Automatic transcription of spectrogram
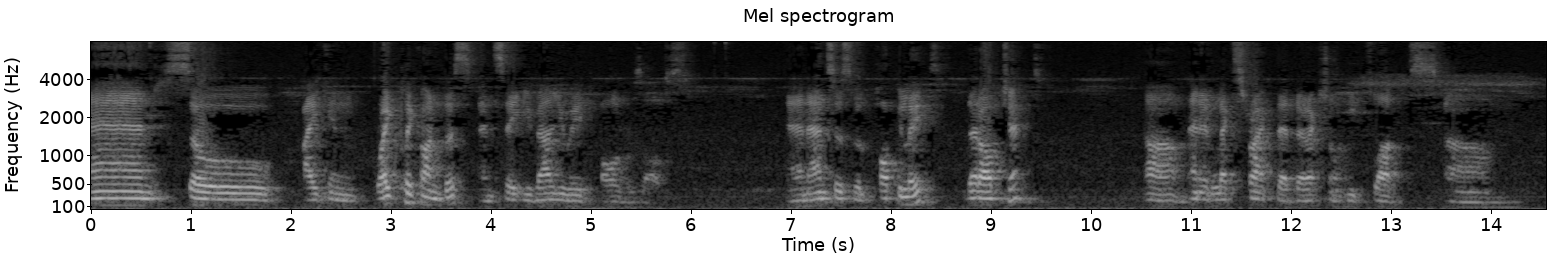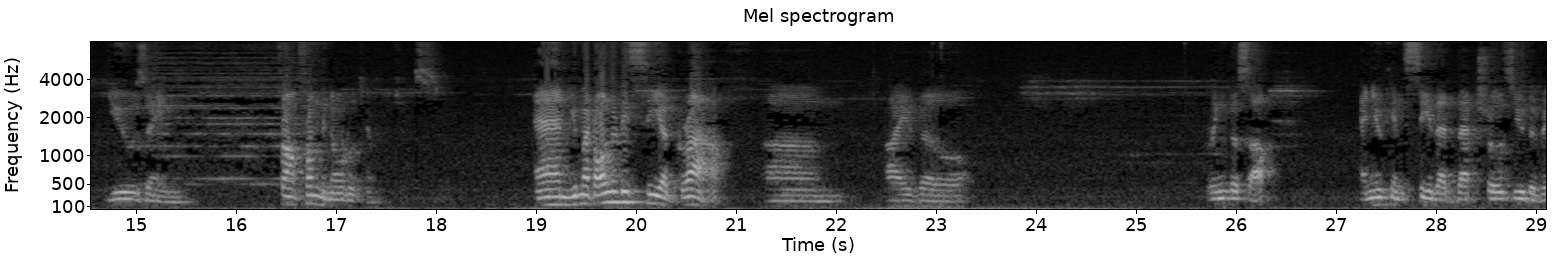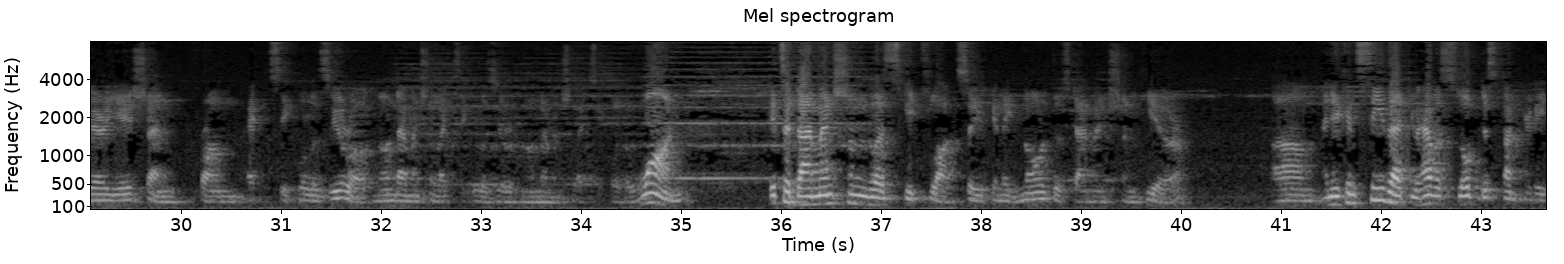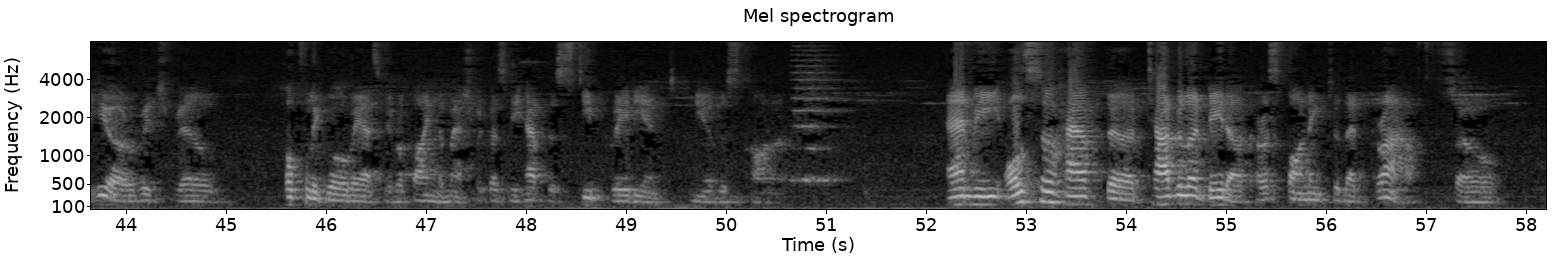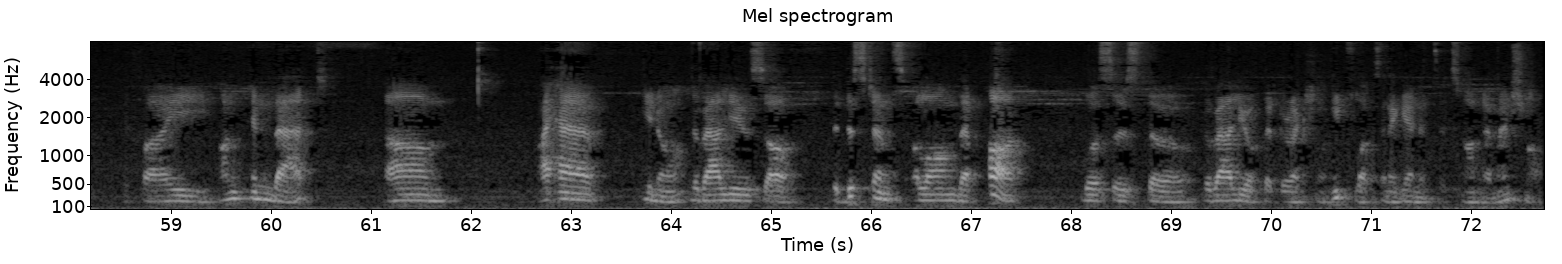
And so I can right click on this and say evaluate all results. And ANSYS will populate that object um, and it'll extract that directional heat flux um, using from, from the nodal temperatures. And you might already see a graph. Um, I will bring this up and you can see that that shows you the variation from x equal to 0, non-dimensional x equal to 0 to non-dimensional x equal to 1. It's a dimensionless heat flux, so you can ignore this dimension here. Um, and you can see that you have a slope discontinuity here, which will hopefully go away as we refine the mesh because we have the steep gradient near this corner. And we also have the tabular data corresponding to that graph. So if I unpin that, um, I have, you know, the values of the distance along that path versus the, the value of the directional heat flux. And again, it's, it's non-dimensional.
